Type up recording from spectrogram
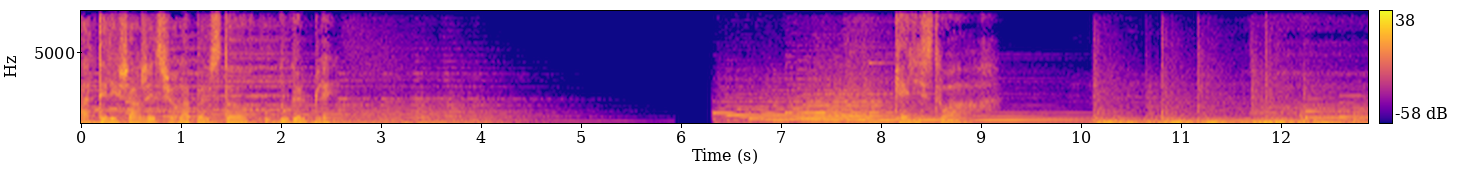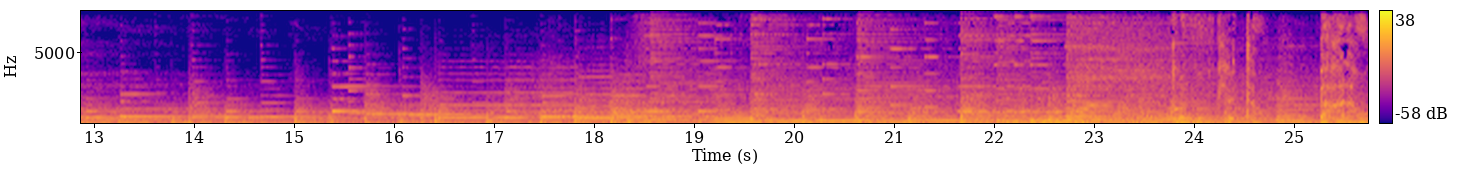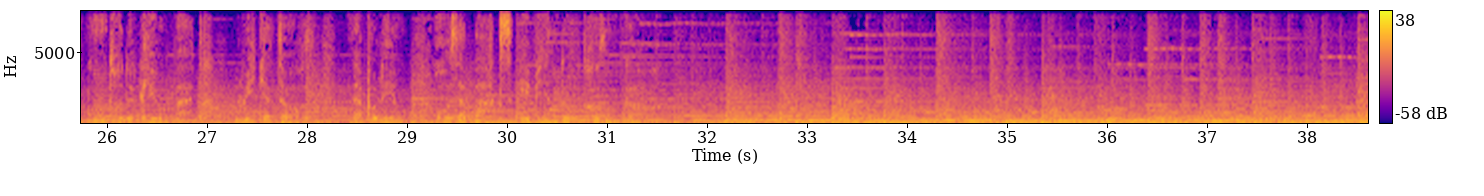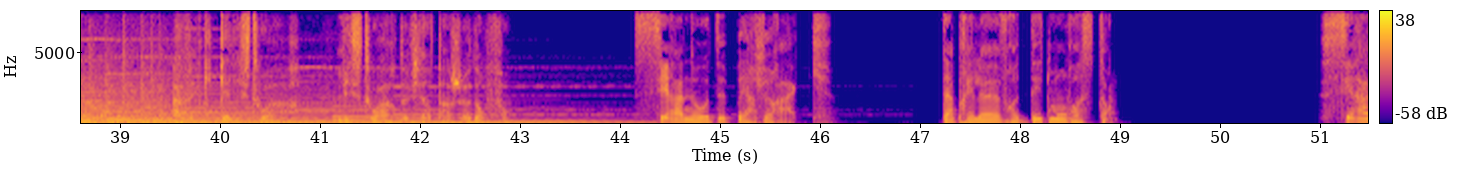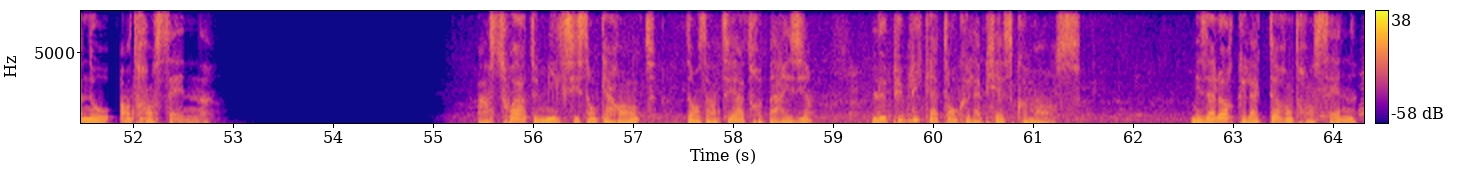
à télécharger sur l'Apple Store ou Google Play. Quelle histoire Remonte le temps, part à la rencontre de Cléopâtre, Louis XIV, Napoléon, Rosa Parks et bien d'autres encore. Avec quelle histoire L'histoire devient un jeu d'enfant. Cyrano de Bergerac. D'après l'œuvre d'Edmond Rostand. Cyrano entre en scène. Un soir de 1640, dans un théâtre parisien, le public attend que la pièce commence. Mais alors que l'acteur entre en scène,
